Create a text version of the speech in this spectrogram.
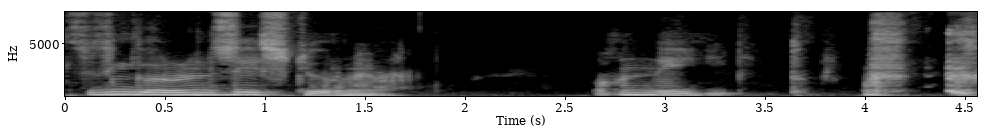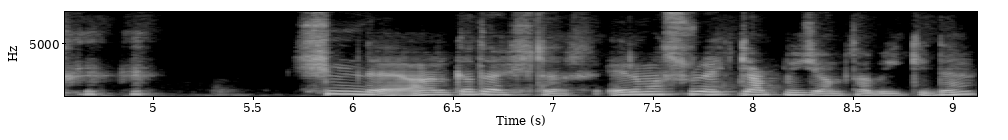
sizin görmenizi istiyorum hemen. Bakın ne iyi. Şimdi arkadaşlar elmas yürek yapmayacağım tabii ki de.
